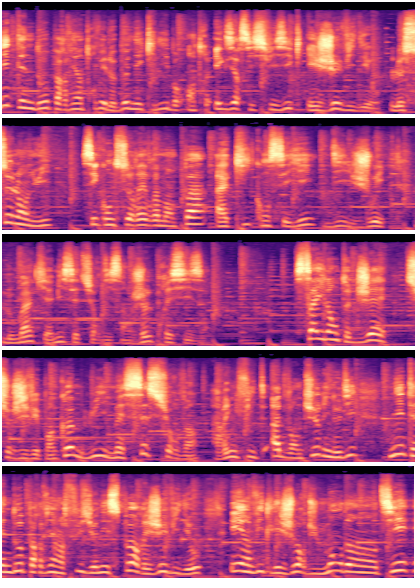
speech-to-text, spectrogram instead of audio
Nintendo parvient à trouver le bon équilibre entre exercice physique et jeux vidéo. Le seul ennui, c'est qu'on ne saurait vraiment pas à qui conseiller d'y jouer. Luma qui a mis 7 sur 10, hein, je le précise. Silent J sur jv.com lui met 16 sur 20. À Ring Fit Adventure, il nous dit Nintendo parvient à fusionner sport et jeux vidéo et invite les joueurs du monde entier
